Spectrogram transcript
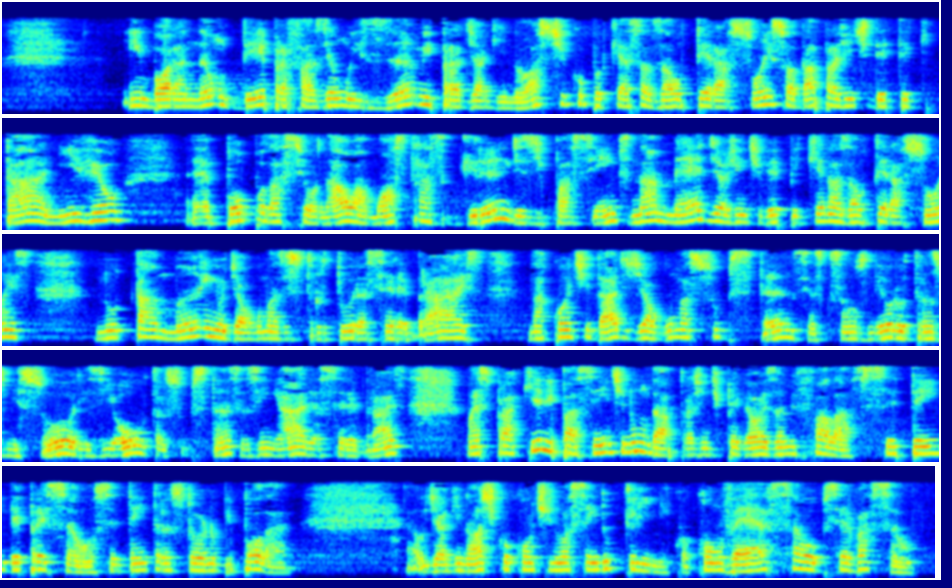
embora não dê para fazer um exame para diagnóstico, porque essas alterações só dá para a gente detectar a nível é, populacional, amostras grandes de pacientes. Na média, a gente vê pequenas alterações no tamanho de algumas estruturas cerebrais, na quantidade de algumas substâncias, que são os neurotransmissores e outras substâncias em áreas cerebrais, mas para aquele paciente não dá para a gente pegar o exame e falar se tem depressão ou se tem transtorno bipolar. O diagnóstico continua sendo clínico, conversa, observação.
